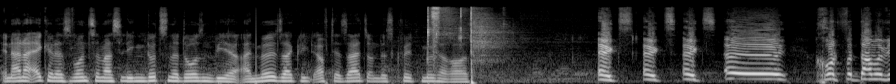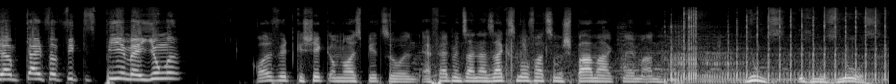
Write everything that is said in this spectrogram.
In einer Ecke des Wohnzimmers liegen Dutzende Dosen Bier. Ein Müllsack liegt auf der Seite und es quillt Müll heraus. Ex, ex, ex, ey! Gottverdammt, wir haben kein verficktes Bier mehr, Junge! Rolf wird geschickt, um neues Bier zu holen. Er fährt mit seiner Sachsmofa zum Sparmarkt nebenan. Jungs, ich muss los.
